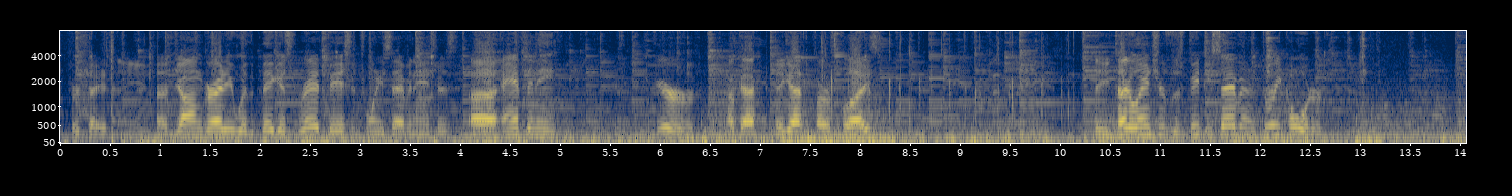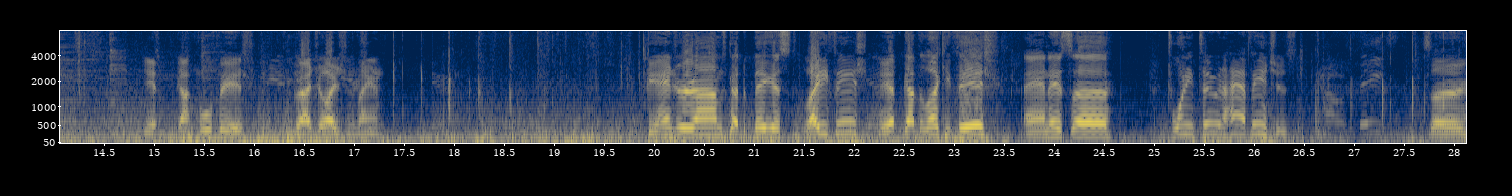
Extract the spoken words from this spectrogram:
Appreciate it. Uh, John Grady with the biggest red fish of 27 inches. Uh, Anthony Fuhrer, okay, he got first place. The total inches was 57 and three quarters. Yep, got four fish. Congratulations, man. The Andrew Rhymes got the biggest ladyfish. Yep, got the lucky fish. And it's uh, 22 and a half inches. So,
